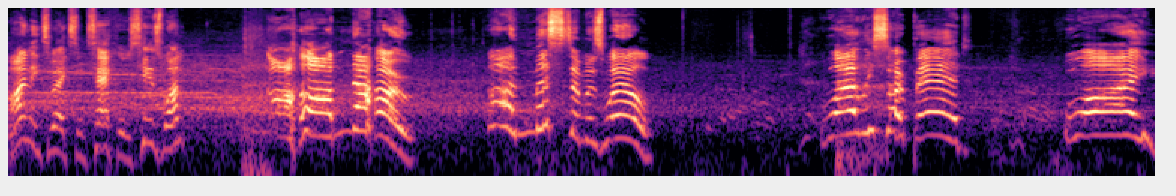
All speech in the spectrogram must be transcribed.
I need to make some tackles. Here's one. Oh, no! Oh, I missed him as well. Why are we so bad? Why?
